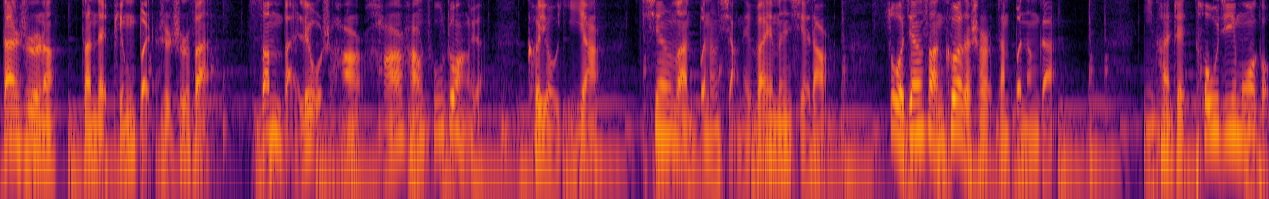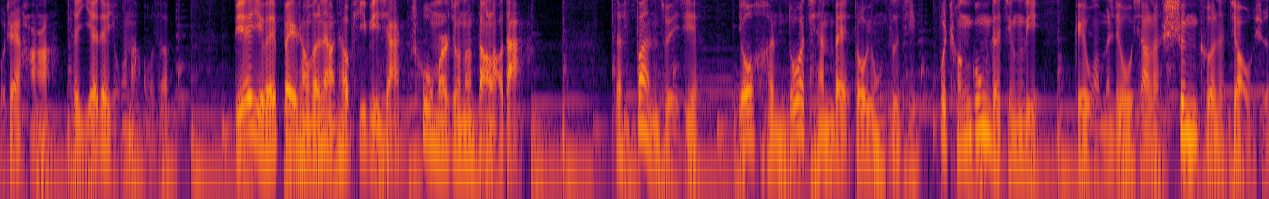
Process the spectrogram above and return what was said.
但是呢，咱得凭本事吃饭。三百六十行，行行出状元。可有一样，千万不能想那歪门邪道，作奸犯科的事儿，咱不能干。你看这偷鸡摸狗这行啊，他也得有脑子。别以为背上纹两条皮皮虾，出门就能当老大。在犯罪界，有很多前辈都用自己不成功的经历，给我们留下了深刻的教训，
